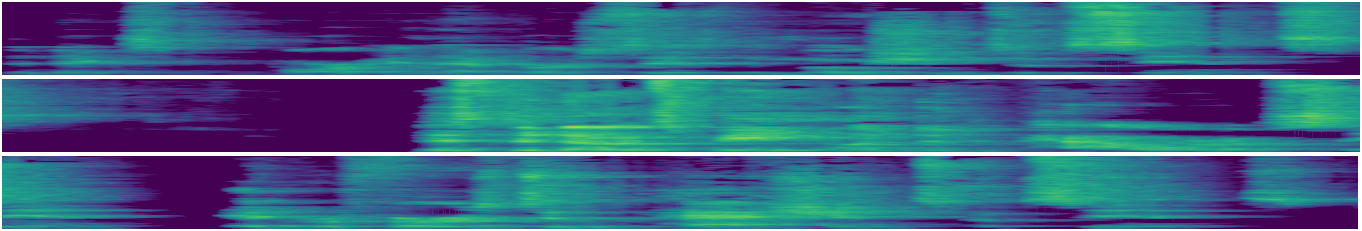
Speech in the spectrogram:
The next part in that verse says the motions of sins. This denotes being under the power of sin and refers to the passions of sins.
